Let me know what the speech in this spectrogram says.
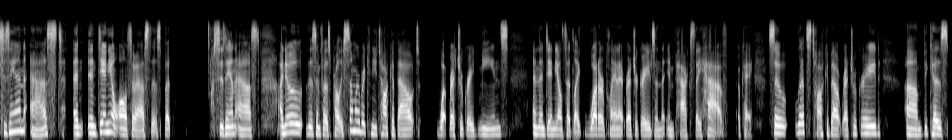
Suzanne asked, and, and Danielle also asked this, but Suzanne asked, I know this info is probably somewhere, but can you talk about what retrograde means? And then Danielle said, like, what are planet retrogrades and the impacts they have? Okay, so let's talk about retrograde um, because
